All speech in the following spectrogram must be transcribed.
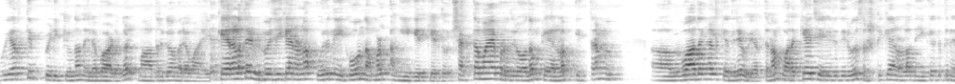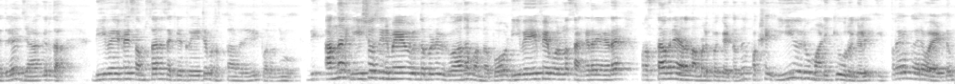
ഉയർത്തിപ്പിടിക്കുന്ന നിലപാടുകൾ മാതൃകാപരമായി. കേരളത്തെ വിഭജിക്കാനുള്ള ഒരു നീക്കവും നമ്മൾ അംഗീകരിക്കരുത്. ശക്തമായ പ്രതിരോധം കേരളം ഇത്തരം വിവാദങ്ങൾക്കെതിരെ ഉയർത്തണം. വർഗീയ ചേരുതിരിവ് സൃഷ്ടിക്കാനുള്ള നീക്കത്തിനെതിരെ ജാഗ്രത. ഡിവൈഎഫ്ഐ സംസ്ഥാന സെക്രട്ടേറിയറ്റ് പ്രസ്താവനയിൽ പറഞ്ഞു. അന്ന് ഈശോ സിനിമയെ ബന്ധപ്പെട്ട് വിവാദം വന്നപ്പോൾ ഡിവൈഎഫ്ഐ പോലുള്ള സംഘടനയുടെ പ്രസ്താവനയാണ് നമ്മളിപ്പോൾ കേട്ടത്. പക്ഷേ ഈ ഒരു മണിക്കൂറുകളിൽ ഇത്രയും നേരമായിട്ടും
